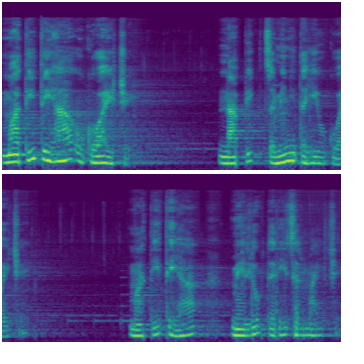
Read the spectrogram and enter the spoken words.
मातीत ह्या उगवायचे. नापीक जमिनीतही उगवायचे. मातीत ह्या मेलो तरी जन्मायचे.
